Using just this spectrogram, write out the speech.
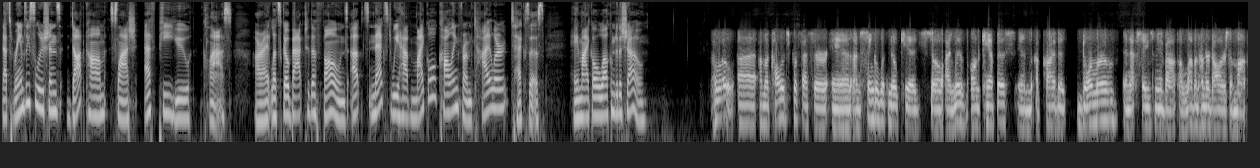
That's ramseysolutions.com slash FPU class. All right, let's go back to the phones. Up next, we have Michael calling from Tyler, Texas. Hey, Michael, welcome to the show. Hello. Uh, I'm a college professor and I'm single with no kids. So I live on campus in a private dorm room, and that saves me about $1,100 a month.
